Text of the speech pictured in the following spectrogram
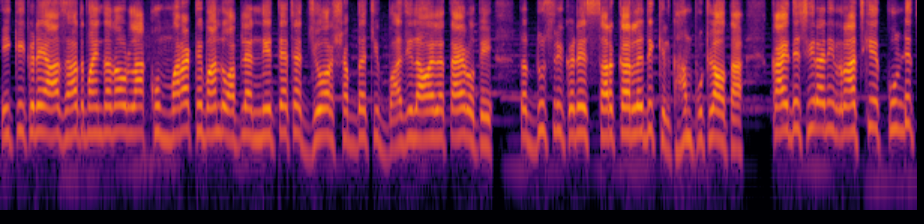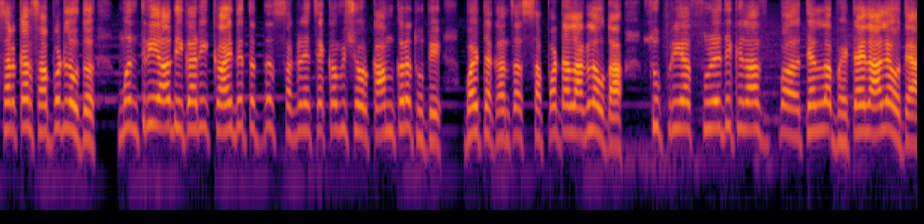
एकीकडे आझाद मैदानावर लाखो मराठी बांधव आपल्या नेत्याच्या जीवावर शब्दाची बाजी लावायला तयार होते तर दुसरीकडे सरकारला देखील घाम फुटला होता. कायदेशीर आणि राजकीय कुंडीत सरकार सापडलं होतं. मंत्री अधिकारी कायदेतज्ञ सगळ्याच एका विषयावर काम करत होते. बैठकांचा सपाटा लागला होता. सुप्रिया सुळे देखील आज प- त्यांना भेटायला आल्या होत्या.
